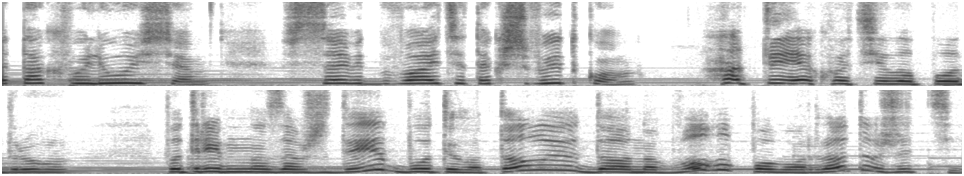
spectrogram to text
Я так хвилююся. Все відбувається так швидко. А ти як хотіла, подругу. Потрібно завжди бути готовою до нового повороту в житті.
